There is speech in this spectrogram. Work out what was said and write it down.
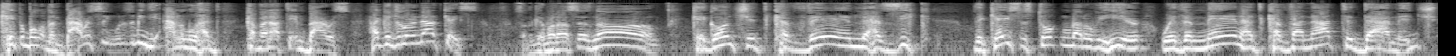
capable of embarrassing? What does it mean the animal had kavanah to embarrass? How could you learn that case? So the Gemara says, no. Kegon kaven lehazik. The case is talking about over here where the man had kavanah to damage,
